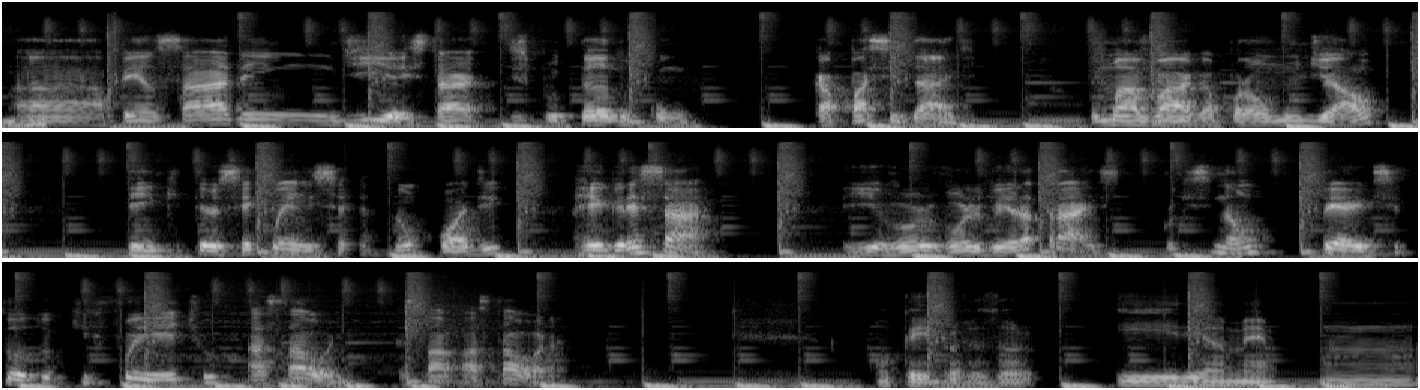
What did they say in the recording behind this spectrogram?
uhum. a pensar em um dia estar disputando com capacidade uma vaga para um mundial, tem que ter sequência, não pode regressar e volver atrás, porque senão perde-se todo o que foi feito hasta agora. Hasta, hora. Ok, professor. E dígame, hum,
